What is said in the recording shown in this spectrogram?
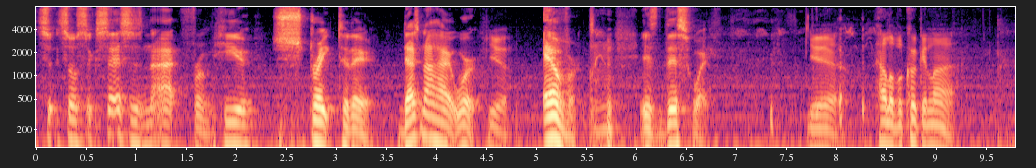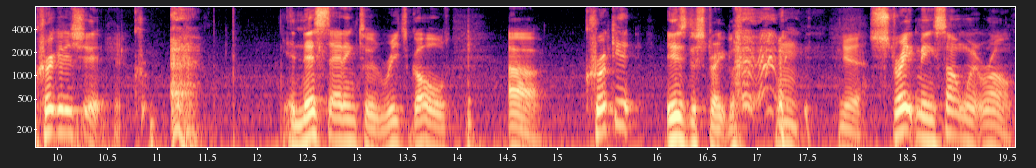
so, success is not from here straight to there. That's not how it works. Yeah. ever. It's this way. Yeah. Hell of a crooked line. crooked as shit. In this setting to reach goals uh crooked is the straight line. Yeah. straight means something went wrong.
